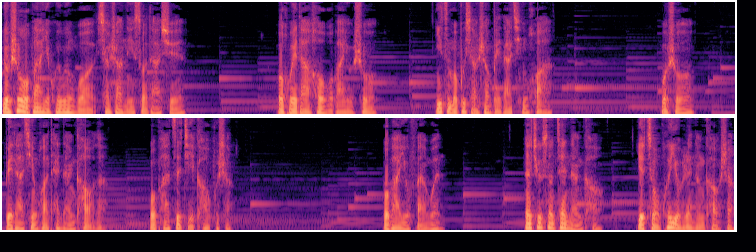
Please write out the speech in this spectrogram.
有时候我爸也会问我想上哪所大学，我回答后，我爸又说：“你怎么不想上北大清华？”我说：“北大清华太难考了。”我怕自己考不上，我爸又反问：“那就算再难考，也总会有人能考上，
